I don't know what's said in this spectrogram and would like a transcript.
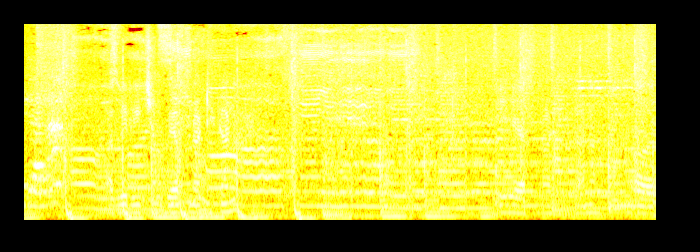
अभी रीच हो गया अपना ठिकाना। ये है अपना ठिकाना और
